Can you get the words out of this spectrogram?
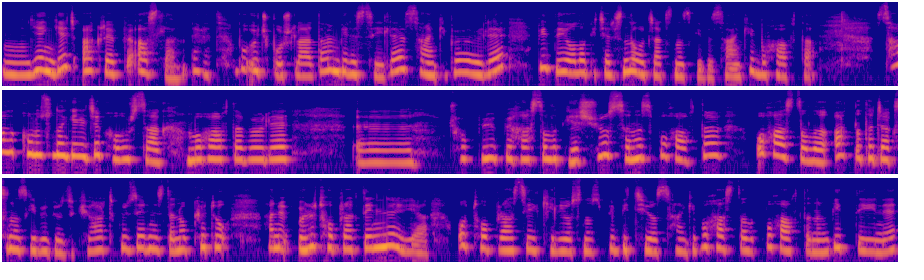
Yengeç, Akrep ve Aslan. Evet, bu 3 burçlardan birisiyle sanki böyle bir diyalog içerisinde olacaksınız gibi sanki bu hafta. Sağlık konusuna gelecek olursak bu hafta böyle, eee, çok büyük bir hastalık yaşıyorsanız bu hafta o hastalığı atlatacaksınız gibi gözüküyor. Artık üzerinizden o kötü, hani, ölü toprak denilir ya, o toprağı silkeliyorsunuz, bir bitiyor sanki. Bu hastalık bu haftanın bittiğini,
